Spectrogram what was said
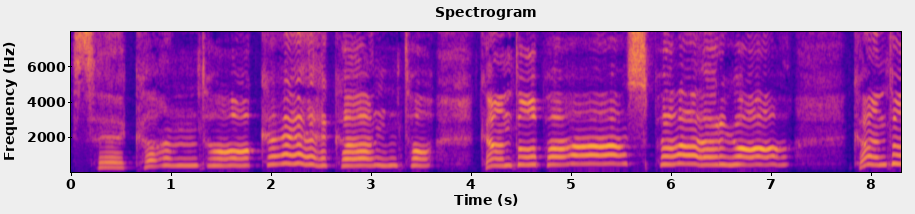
Se canto que canto, canto pasperio, canto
